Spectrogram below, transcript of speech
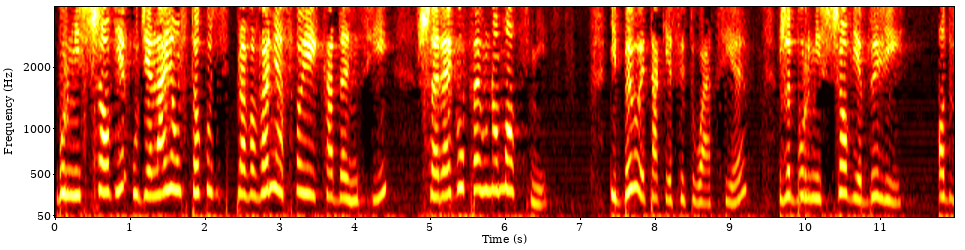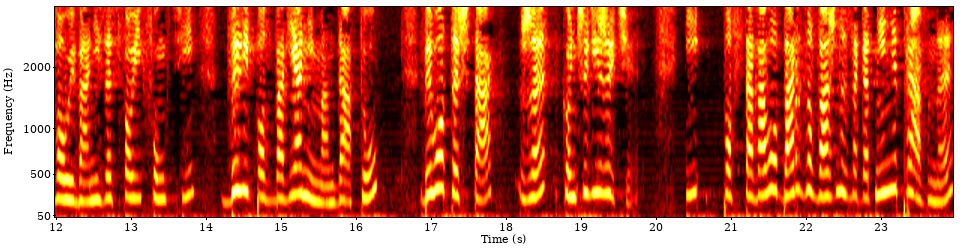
Burmistrzowie udzielają w toku sprawowania swojej kadencji szeregu pełnomocnictw. I były takie sytuacje, że burmistrzowie byli odwoływani ze swoich funkcji, byli pozbawiani mandatu. Było też tak, że kończyli życie. I powstawało bardzo ważne zagadnienie prawne,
